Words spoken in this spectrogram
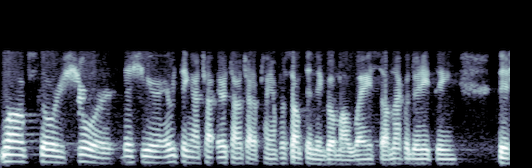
Long story short, this year everything I try every time I try to plan for something didn't go my way, so I'm not gonna do anything this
